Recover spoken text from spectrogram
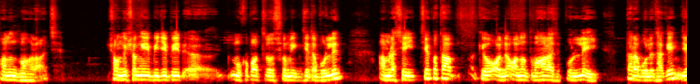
অনন্ত মহারাজ। সঙ্গে সঙ্গে বিজেপির মুখপাত্র শ্রমিক যেটা বললেন, আমরা সেই যে কথা কেউ অনন্ত মহারাজ বললেই তারা বলে থাকেন যে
